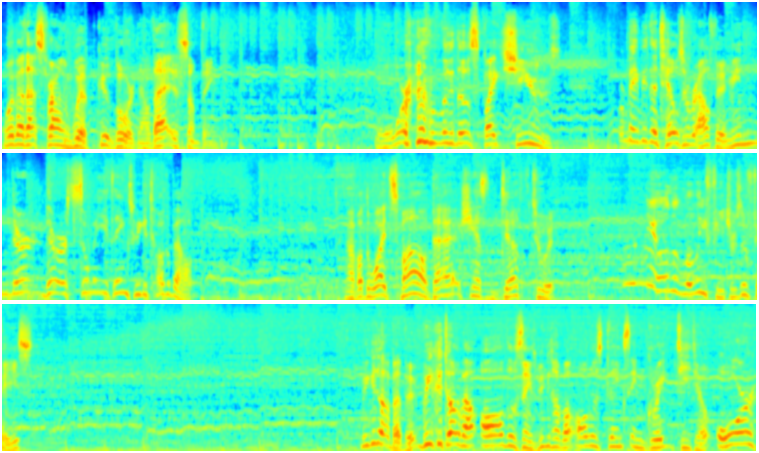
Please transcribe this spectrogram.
What about that spiraling whip? Good lord, now that is something. Or look at those spiked shoes. Or maybe the tails of her outfit. I mean, there there are so many things we could talk about. How about the white smile? That she has depth to it. You know, the lily features her face. We could talk about. We could talk about all those things. We could talk about all those things in great detail. Or,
